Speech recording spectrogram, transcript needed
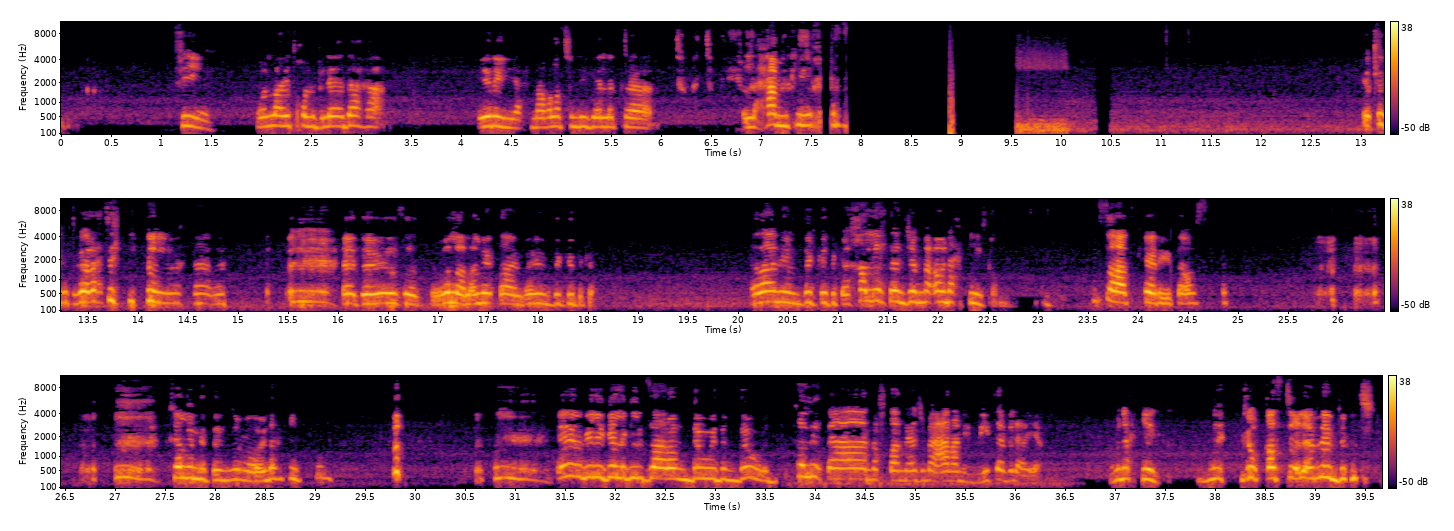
فيه. والله يدخل بلاده يريح. ما غلطش اللي قال لك اللحم كي قلت لك تقول رحتي هذا يوصل والله راني طايبة هي مدقدقة راني مدقدقة خلي حتى نجمع ونحكي لكم. صارت كارثة. وص- خليني تنجمع ونحكي لكم. إيه وقولي قال لك الزهرة مدود مدود. خلي حتى نفطر يا جماعة راني ميتة بالعيا ونحكي لكم قصتي على ما بنتي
